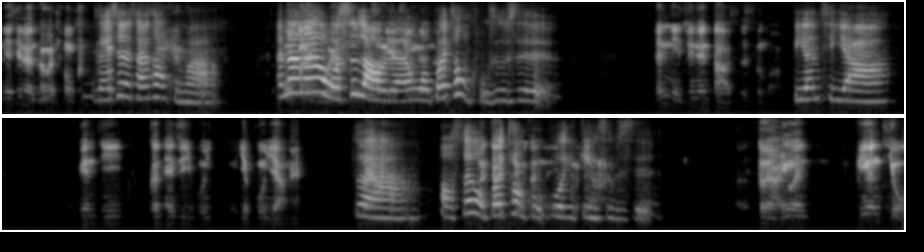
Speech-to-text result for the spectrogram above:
年轻人才会痛苦。年轻人才会痛苦吗？哎，那那我是老人，我不会痛苦，是不是？哎，你今天打的是什么？B N T 啊。B N T 跟 A Z 不也不一样哎。对啊，哦，所以我不会痛苦，不一定是不是？对啊，因为 BNT 我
